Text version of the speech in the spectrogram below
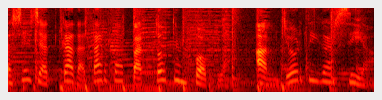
Passeja't cada tarda per tot un poble, amb Jordi Garcia.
